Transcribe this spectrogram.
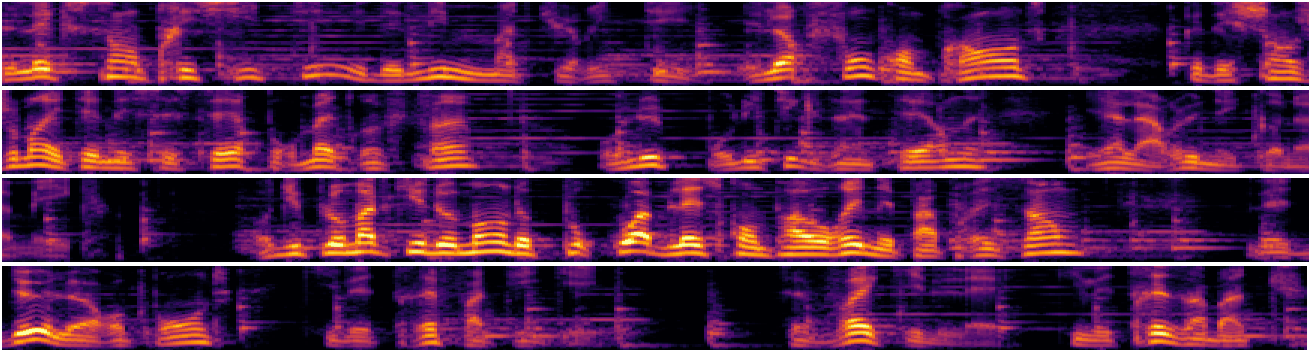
de l'excentricité et de l'immaturité, et leur font comprendre que des changements étaient nécessaires pour mettre fin aux luttes politiques internes et à la ruine économique. Aux diplomates qui demandent pourquoi Blaise Compaoré n'est pas présent, les deux leur répondent qu'il est très fatigué. C'est vrai qu'il l'est, qu'il est très abattu.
